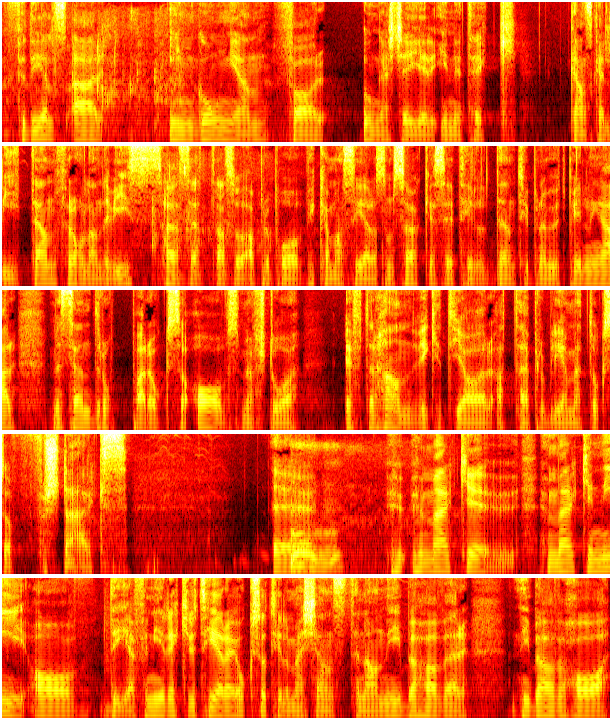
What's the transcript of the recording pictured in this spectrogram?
för dels är ingången för unga tjejer in i tech ganska liten förhållandevis har jag sett, alltså apropå vilka man ser som söker sig till den typen av utbildningar. Men sen droppar det också av som jag förstår efterhand vilket gör att det här problemet också förstärks. Eh, mm. hur, hur, märker, hur märker ni av det? För ni rekryterar ju också till de här tjänsterna och ni behöver, ni behöver ha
